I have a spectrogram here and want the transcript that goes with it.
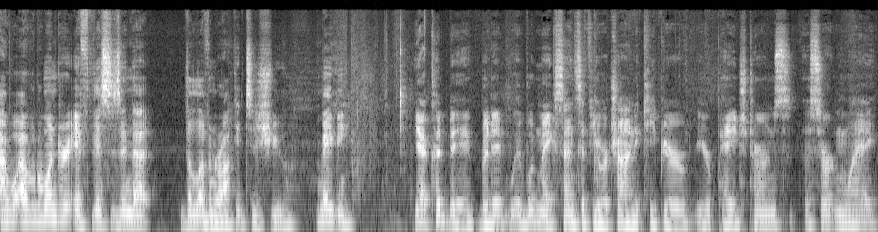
I, w- I would wonder if this is in that the Love and Rockets issue. Maybe. Yeah, it could be, but it, it would make sense if you were trying to keep your, your page turns a certain way.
